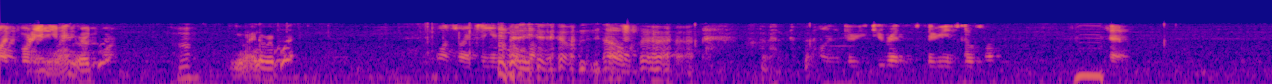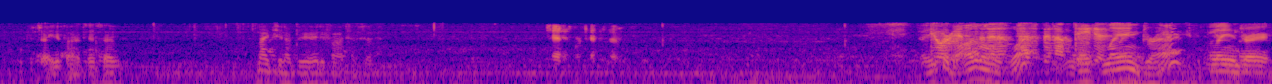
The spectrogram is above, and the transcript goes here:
You writing a report? Hmm? You writing a report? One writing a report. No. 132 residents, 30 in Scopes 1. Yeah. 85, 10, 7. 19 up there, 85, 10, Your incident has been updated. Laying drag? Laying drag.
